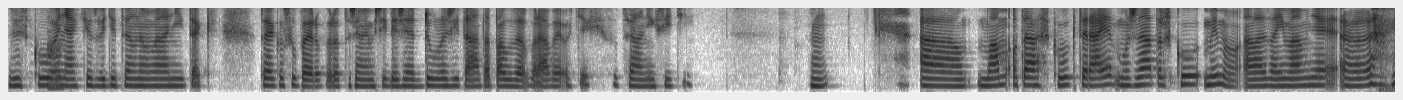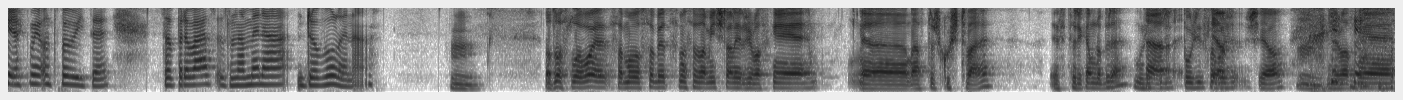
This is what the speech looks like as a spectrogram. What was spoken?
zisku hmm. a mhm. nějakého zviditelnování, tak to je jako super, protože mi přijde, že je důležitá ta pauza právě o těch sociálních sítích. Hm. A mám otázku, která je možná trošku mimo, ale zajímá mě, uh, jak mi odpovíte. Co pro vás znamená dovolená? Hmm. No to slovo je samo o sobě, co jsme se zamýšleli, že vlastně je, uh, nás trošku štve, jestli to říkám dobře, můžu uh, říct, použít slovo, jo. Že, jo? Hmm. že vlastně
